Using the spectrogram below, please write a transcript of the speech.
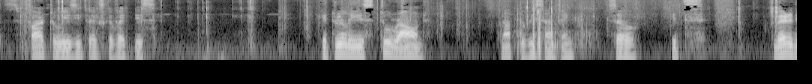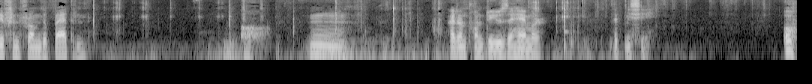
It's far too easy to excavate this. It really is too round not to be something so it's very different from the pattern. Oh. Hmm. I don't want to use the hammer. Let me see. Oh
